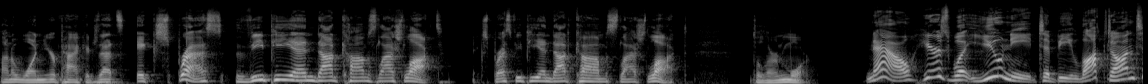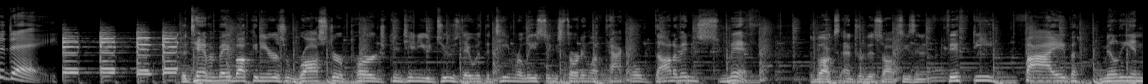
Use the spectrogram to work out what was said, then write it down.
on a one-year package. That's expressvpn.com slash locked. expressvpn.com slash locked to learn more. Now, here's what you need to be locked on today. The Tampa Bay Buccaneers roster purge continued Tuesday with the team releasing starting left tackle Donovan Smith. The Bucs enter this offseason at $55 million.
